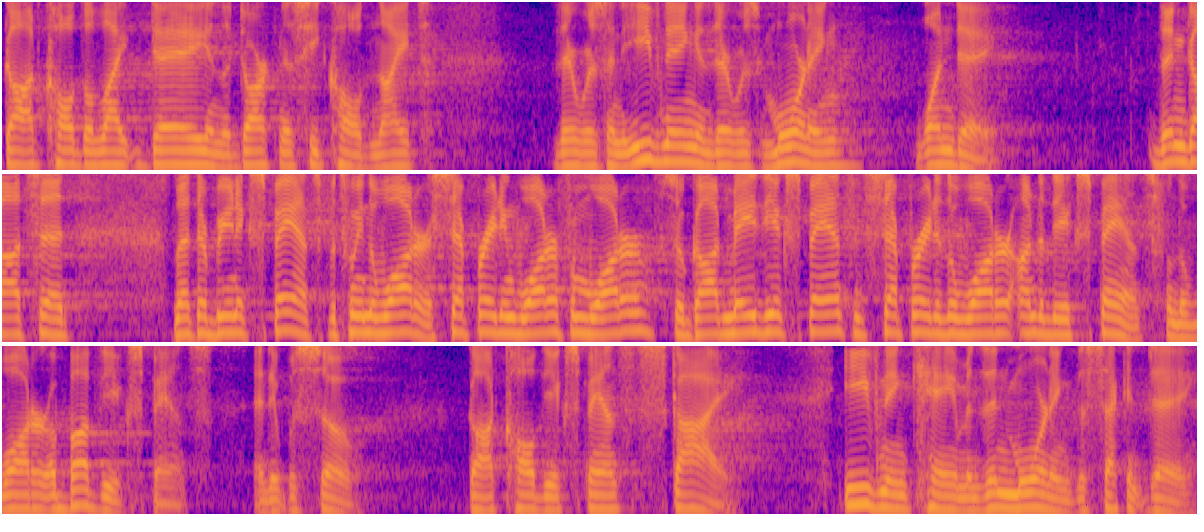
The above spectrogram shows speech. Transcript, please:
God called the light day, and the darkness he called night. There was an evening and there was morning one day. Then God said, Let there be an expanse between the waters, separating water from water. So God made the expanse and separated the water under the expanse from the water above the expanse. And it was so. God called the expanse sky. Evening came, and then morning, the second day.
